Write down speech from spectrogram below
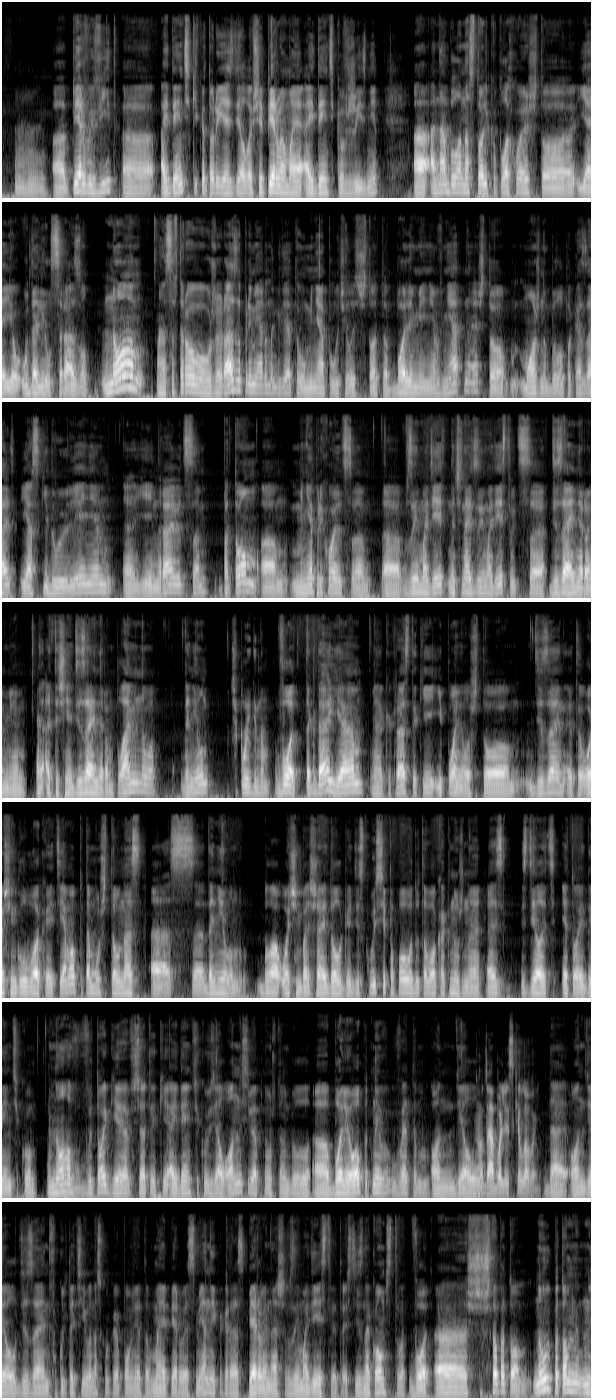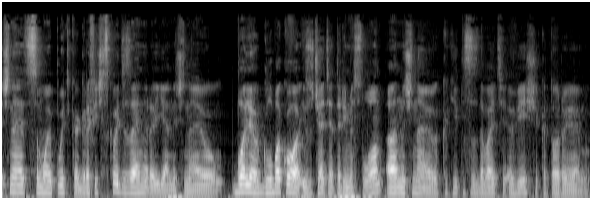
Первый вид идентики, который я сделал, вообще первая моя идентика в жизни – а, она была настолько плохой, что я ее удалил сразу. Но а, со второго уже раза примерно где-то у меня получилось что-то более-менее внятное, что можно было показать. Я скидываю Лене, э, ей нравится. Потом э, мне приходится э, взаимодейств... начинать взаимодействовать с дизайнерами, э, а точнее дизайнером Пламенного, Данилом Чеплыгиным. Вот, тогда я э, как раз-таки и понял, что дизайн это очень глубокая тема, потому что у нас э, с Данилом была очень большая и долгая дискуссия по поводу того, как нужно э, сделать эту идентику. Но в итоге все-таки идентику взял он на себя, потому что он был э, более опытный в этом. Он делал... Ну да, более скилловый. Да, он делал дизайн факультатива, насколько я помню. Это моя первая смена и как раз первое наше взаимодействие, то есть и знакомство. Вот. Э, что потом? Ну, потом начинается мой путь как графического дизайнера. Я начинаю более глубоко изучать это ремесло. Э, начинаю какие-то создавать вещи, которые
